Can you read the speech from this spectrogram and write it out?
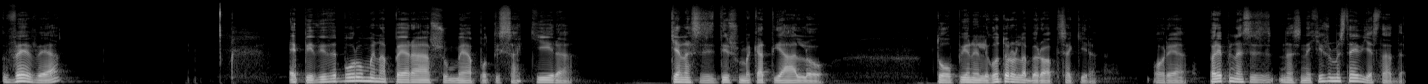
βέβαια επειδή δεν μπορούμε να περάσουμε από τη Σακύρα και να συζητήσουμε κάτι άλλο το οποίο είναι λιγότερο λαμπερό από τη Σακύρα. Ωραία. Πρέπει να, να συνεχίσουμε στα ίδια στάνταρ.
